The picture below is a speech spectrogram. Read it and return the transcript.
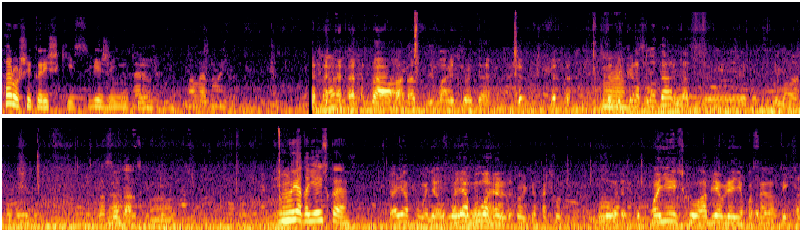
Хорошие корешки, свеженькие. Да, она снимает тетя. А. Кстати, Краснодар нас э, снимал, по-моему. Краснодарский кто-то. Ну я-то ейская. Да я понял. А я ну, блогер только, так что. По ейску объявление постоянно тычу.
